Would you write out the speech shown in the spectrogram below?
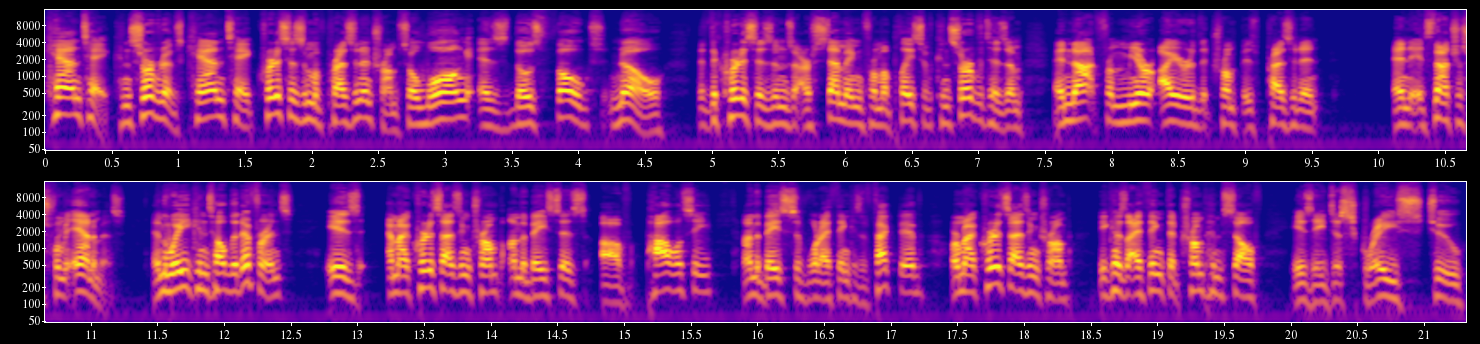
can take, conservatives can take criticism of President Trump so long as those folks know that the criticisms are stemming from a place of conservatism and not from mere ire that Trump is president. And it's not just from animus. And the way you can tell the difference is am I criticizing Trump on the basis of policy, on the basis of what I think is effective, or am I criticizing Trump because I think that Trump himself is a disgrace to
